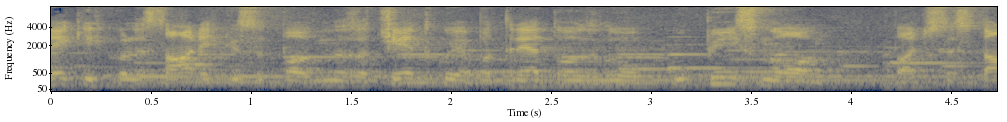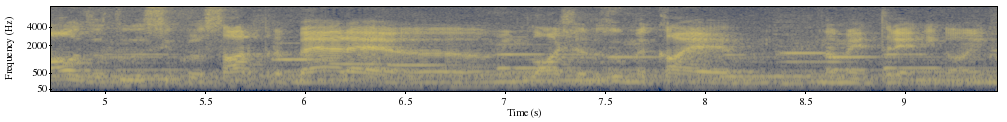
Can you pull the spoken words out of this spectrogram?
nekih kolesarjih, ki so pa na začetku, je pa treba to zelo upisno pač sestaviti, zato da si kolesar prebere eh, in lažje razume, kaj je namen treninga in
